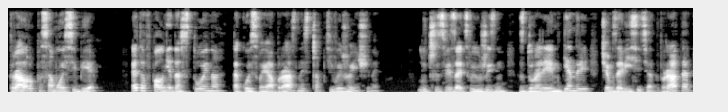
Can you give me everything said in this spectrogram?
Траур по самой себе – это вполне достойно такой своеобразной строптивой женщины. Лучше связать свою жизнь с дуралеем Генри, чем зависеть от брата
